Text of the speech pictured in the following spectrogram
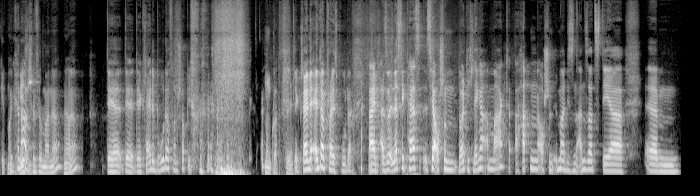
Geht mal eine gewesen. kanadische Firma, ne? Ja. ne? Der, der, der kleine Bruder von Shopify. Um Gottes Willen. Der kleine Enterprise-Bruder. Nein, also Elastic Pass ist ja auch schon deutlich länger am Markt, hatten auch schon immer diesen Ansatz, der, ähm,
